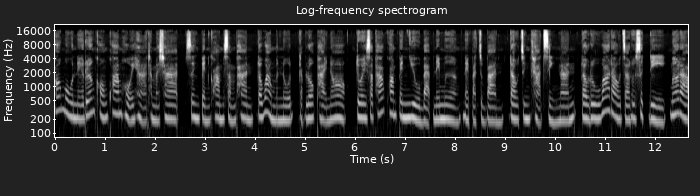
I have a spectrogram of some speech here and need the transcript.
ข้อมูลในเรื่องของความโหยหาธรรมชาติ ซึ่งเป็นความสัมพันธ์ระหว่างมนุษย์กับโลกภายนอกโดยสภาพความเป็นอยู่แบบในเมืองในปัจจุบัน เราจึงขาดสิ่งนั้น เรารู้ว่าเราจะรู้สึกดี เมื่อเรา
